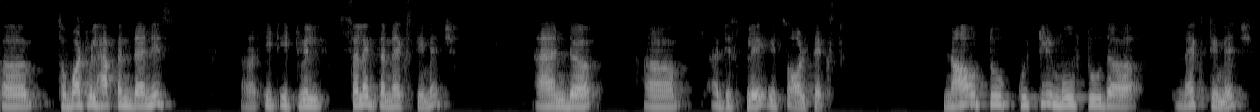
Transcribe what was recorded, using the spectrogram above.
Uh, so what will happen then is uh, it, it will select the next image and uh, uh display its alt text. Now to quickly move to the next image,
